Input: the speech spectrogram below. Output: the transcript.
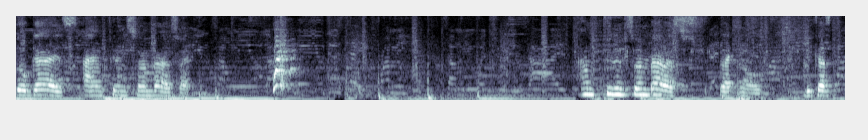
Yo guys, I'm feeling so embarrassed right? I'm feeling so embarrassed right now because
